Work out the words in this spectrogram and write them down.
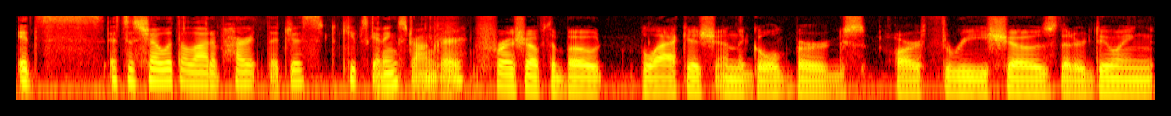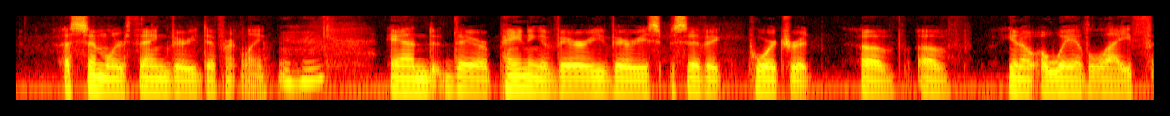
it's it's a show with a lot of heart that just keeps getting stronger. Fresh Off the Boat, Blackish, and The Goldbergs are three shows that are doing a similar thing very differently. Mm-hmm. And they are painting a very, very specific portrait of, of you know, a way of life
